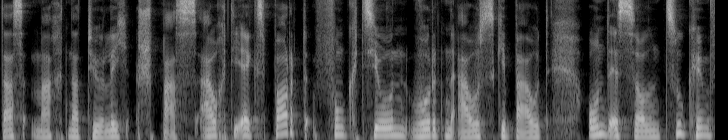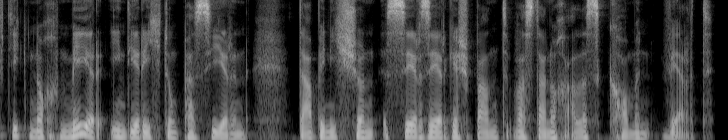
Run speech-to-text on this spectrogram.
Das macht natürlich Spaß. Auch die Exportfunktionen wurden ausgebaut und es sollen zukünftig noch mehr in die Richtung passieren da bin ich schon sehr, sehr gespannt, was da noch alles kommen wird.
